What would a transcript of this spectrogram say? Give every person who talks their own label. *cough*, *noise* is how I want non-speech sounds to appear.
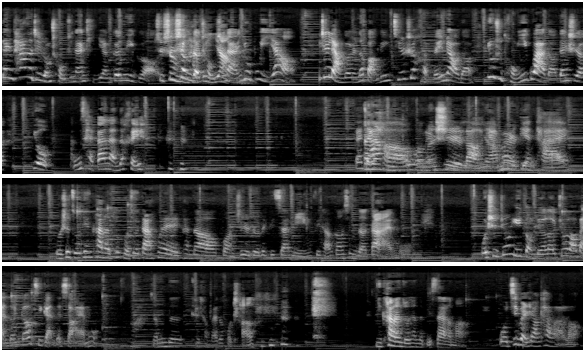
Speaker 1: 但是他的这种丑直男体验跟那个
Speaker 2: 是
Speaker 1: 制
Speaker 2: 胜
Speaker 1: 的丑直男又不一样，这两个人的绑定其实是很微妙的，又是同一挂的，但是又五彩斑斓的黑。大
Speaker 2: 大家
Speaker 1: 好，我
Speaker 2: 们
Speaker 1: 是
Speaker 2: 老
Speaker 1: 老娘
Speaker 2: 娘们儿
Speaker 1: 电台。
Speaker 2: 我是昨天看了脱口秀大会，看到广智得了第三名，非常高兴的大 M。
Speaker 1: 我是终于懂得了周老板的高级感的小 M。
Speaker 2: 哇，咱们的开场白都好长。你看完昨天的比赛了吗？
Speaker 1: 我基本上看完了，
